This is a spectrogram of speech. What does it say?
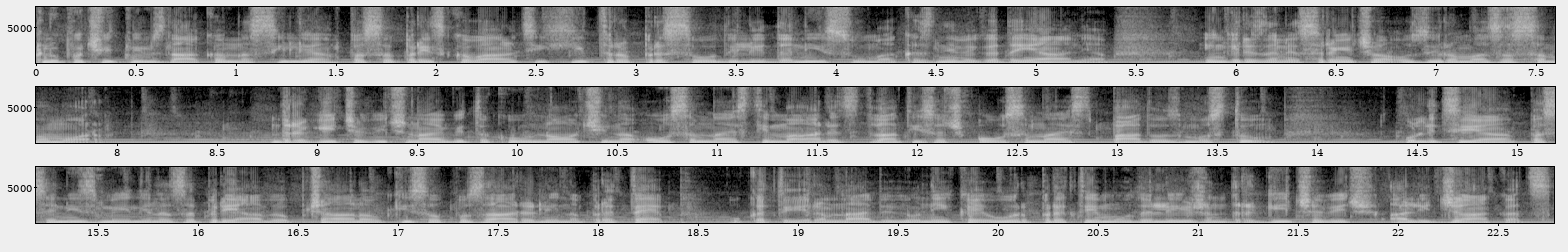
Kljub očitnim znakom nasilja pa so preiskovalci hitro presodili, da ni suma kaznivega dejanja in gre za nesrečo oziroma za samomor. Dragičevič naj bi tako v noči na 18. marec 2018 padel z mostu. Policija pa se ni zmenila za prijave občanov, ki so opozarjali na pretep, v katerem naj bi bil nekaj ur predtem udeležen Dragičevič ali Džakac,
